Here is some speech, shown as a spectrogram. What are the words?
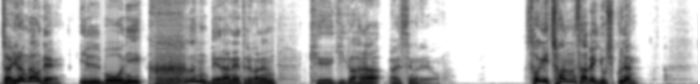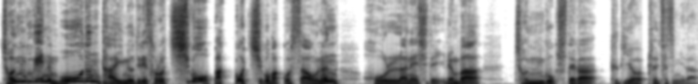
자, 이런 가운데 일본이 큰 내란에 들어가는 계기가 하나 발생을 해요. 서기 1469년 전국에 있는 모든 다이묘들이 서로 치고 받고 치고 받고 싸우는 혼란의 시대, 이른바 전국 시대가 드디어 펼쳐집니다.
